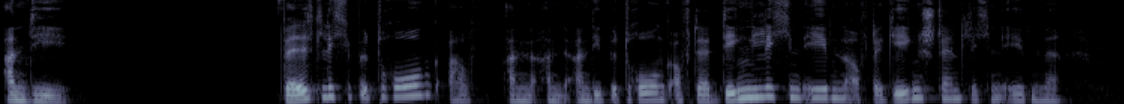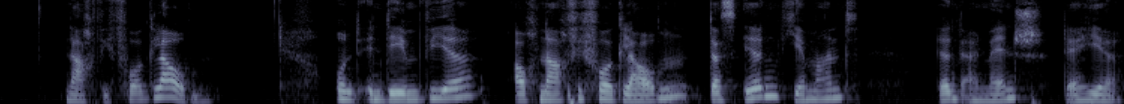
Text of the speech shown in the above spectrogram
an die weltliche Bedrohung, auf, an, an, an die Bedrohung auf der dinglichen Ebene, auf der gegenständlichen Ebene nach wie vor glauben. Und indem wir auch nach wie vor glauben, dass irgendjemand, irgendein Mensch, der hier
